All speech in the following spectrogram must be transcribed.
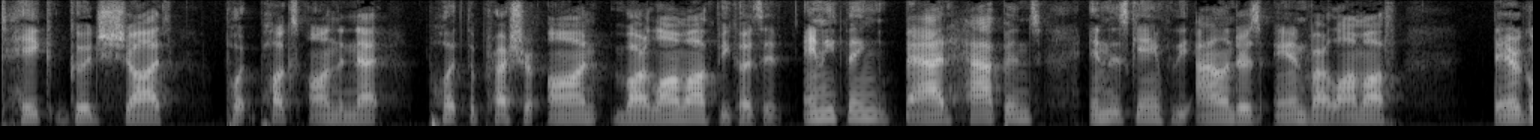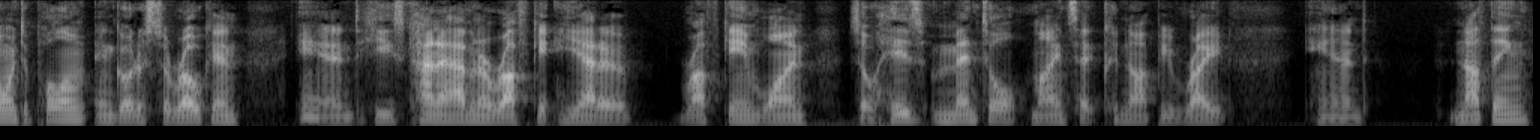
take good shots, put pucks on the net, put the pressure on Varlamov because if anything bad happens in this game for the Islanders and Varlamov, they are going to pull him and go to Sorokin. And he's kind of having a rough game. He had a rough game one, so his mental mindset could not be right. And nothing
